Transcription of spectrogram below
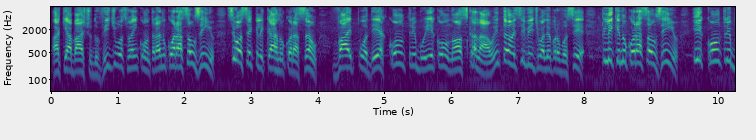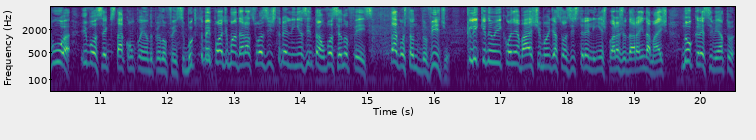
Aqui abaixo do vídeo você vai encontrar no coraçãozinho. Se você clicar no coração, vai poder contribuir com o nosso canal. Então, esse vídeo valeu para você? Clique no coraçãozinho e contribua. E você que está acompanhando pelo Facebook também pode mandar as suas estrelinhas. Então, você no Face, está gostando do vídeo? Clique no ícone abaixo e mande as suas estrelinhas para ajudar ainda mais no no crescimento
